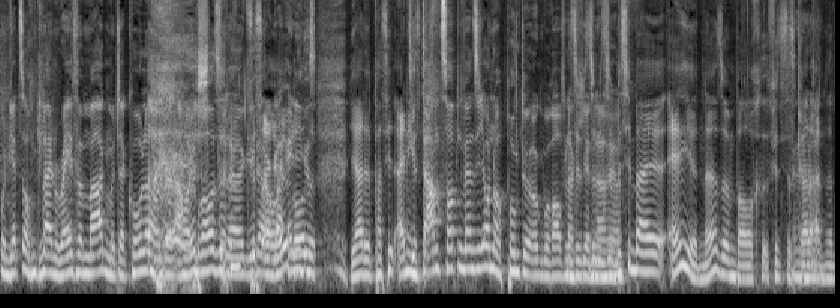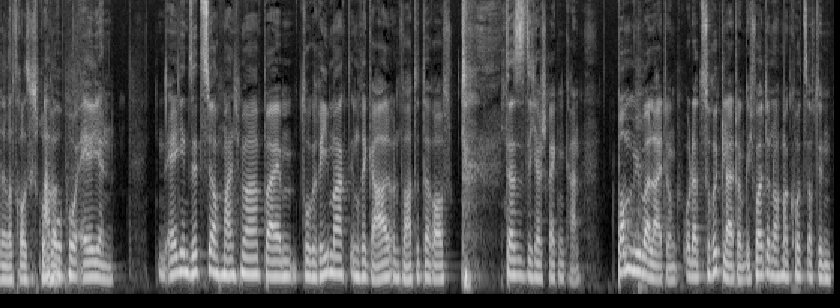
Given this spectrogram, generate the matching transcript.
Und jetzt auch einen kleinen Rave im Magen mit der Cola und der Ahoi-Brause. da geht ja einiges. Ja, da passiert Die einiges. Darmzotten werden sich auch noch Punkte irgendwo So, rauflackieren so, so nachher. ein bisschen bei Alien, ne? So im Bauch fühlt sich das gerade Ja. an, wenn er was rausgesprochen hat. Apropos Alien. Ein Alien sitzt ja auch manchmal beim Drogeriemarkt im Regal und wartet darauf, dass es dich erschrecken kann. Bombenüberleitung oder Zurückleitung. Ich wollte noch mal kurz auf den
